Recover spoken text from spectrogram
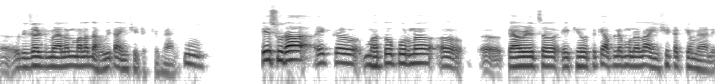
रिझल्ट मिळाला आणि मला दहावीत ऐंशी टक्के मिळाले. ते सुद्धा एक महत्त्वपूर्ण त्यावेळेचं एक हे होतं की आपल्या मुलाला ऐंशी टक्के मिळाले.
